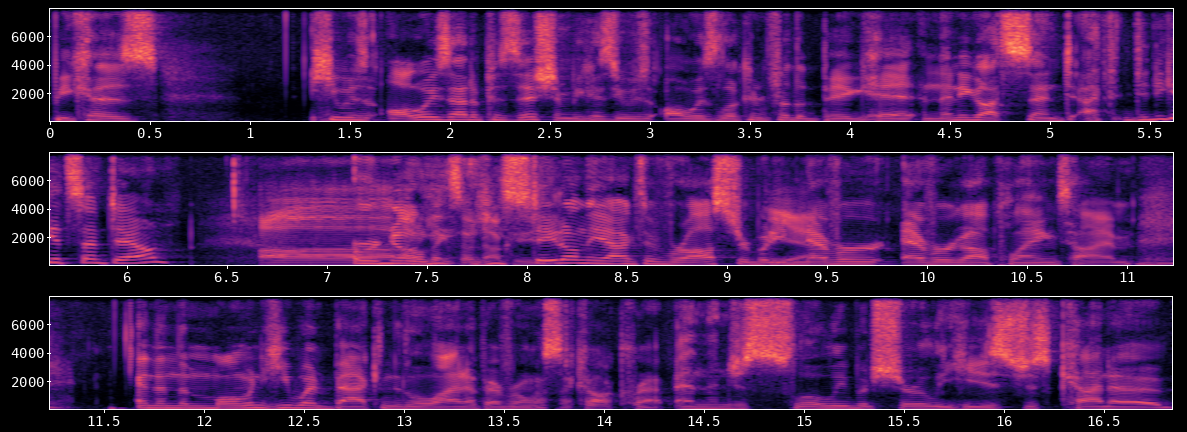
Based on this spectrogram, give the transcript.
because he was always out of position because he was always looking for the big hit, and then he got sent. Did he get sent down? Uh, or no, he, so, no, he stayed on the active roster, but he Yeah. Mm-hmm. never ever got playing time. And then the moment he went back into the lineup, everyone was like, "Oh crap!" And then just slowly but surely, he's just kind of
